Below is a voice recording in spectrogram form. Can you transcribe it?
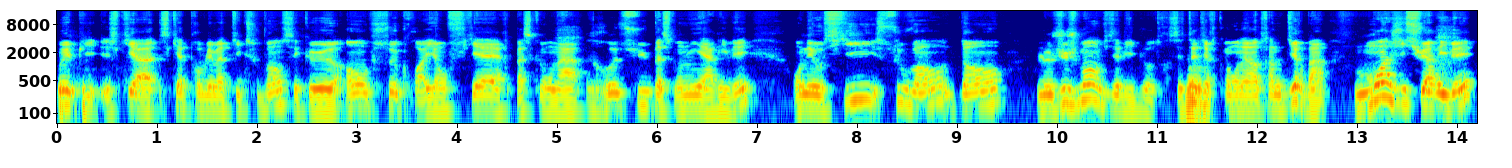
Oui, puis ce qui a, ce qui a de problématique souvent, c'est que en se croyant fier parce qu'on a reçu, parce qu'on y est arrivé, on est aussi souvent dans le jugement vis-à-vis de l'autre. C'est-à-dire mmh. qu'on est en train de dire, ben, moi j'y suis arrivé,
